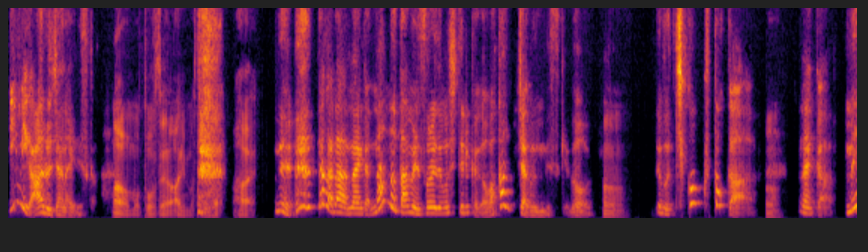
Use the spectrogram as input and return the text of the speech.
意味があるじゃないですか。まあ、もう当然ありますよね。はい。ね、だからなんか何のためにそれでもしてるかが分かっちゃうんですけど、うん。でも遅刻とか、うんなんかメール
